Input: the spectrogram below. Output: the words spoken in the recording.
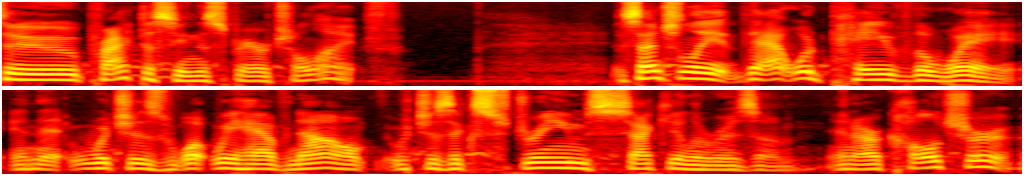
to practicing the spiritual life essentially that would pave the way, and which is what we have now, which is extreme secularism in our culture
